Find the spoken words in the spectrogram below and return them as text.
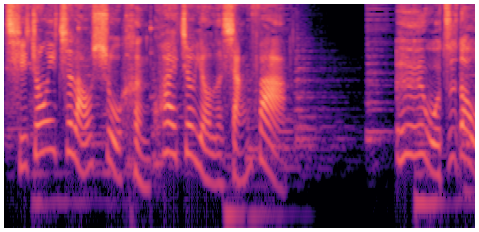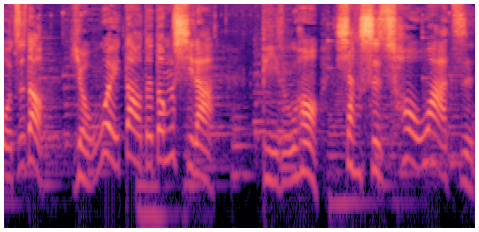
其中一只老鼠很快就有了想法：“哎，我知道，我知道，有味道的东西啦，比如吼，像是臭袜子。”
